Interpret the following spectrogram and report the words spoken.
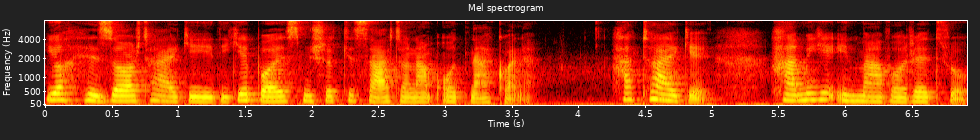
یا هزار تا اگه دیگه باعث می‌شد که سرطانم عود نکنه. حتی اگه همه این موارد رو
